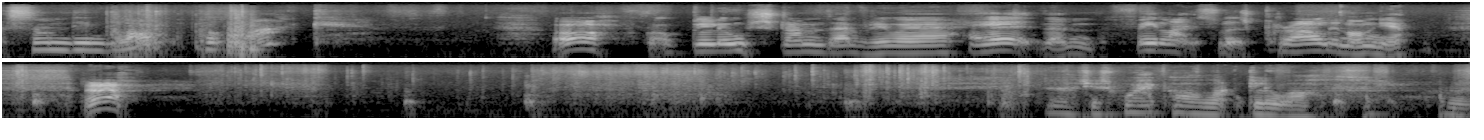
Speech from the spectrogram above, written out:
Sanding block, put back. Oh, I've got glue strands everywhere. I hate them. I feel like something's crawling on you. Ugh. I'll just wipe all that glue off. Right,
